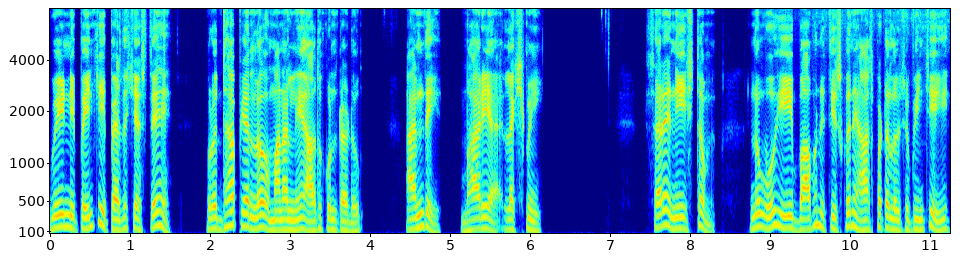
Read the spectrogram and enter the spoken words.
వీణ్ణి పెంచి పెద్ద చేస్తే వృద్ధాప్యంలో మనల్ని ఆదుకుంటాడు. అంది భార్య లక్ష్మి. సరే నీ ఇష్టం. నువ్వు ఈ బాబుని తీసుకుని హాస్పిటల్లో చూపించి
